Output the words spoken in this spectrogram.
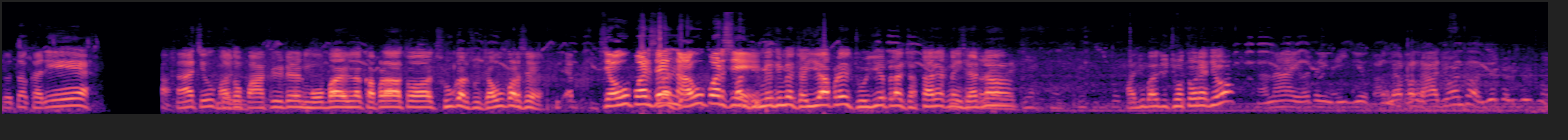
તો તો કરી હા તો પાકીટ મોબાઈલ ને કપડા તો શું કરશું જવું પડશે? જવું પડશે નાવું પડશે. ધીમે ધીમે જઈએ આપણે જોઈએ પેલા જતા રહ્યા નહીં શેઠ આજુબાજુ જોતો રહેજો. ના, ના એવો તો નહીં ગયો. પણ ના જોવા તો. હળીએ ચડી જઈશું.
